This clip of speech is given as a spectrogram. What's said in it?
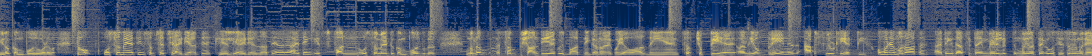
you know compose what तो उस समय आई थिंक सबसे अच्छे आइडिया आते हैं क्लियरली आइडियाज़ आते हैं और आई थिंक इट्स फन उस समय टू कंपोज बिकॉज़ मतलब सब शांति है कोई बात नहीं कर रहा है कोई आवाज़ नहीं है सब चुप्पी है and your brain is absolutely at peace और मुझे मज़ा आता है। I think that's the time मेरे लगते, मुझे लगता है कि उसी समय मुझे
